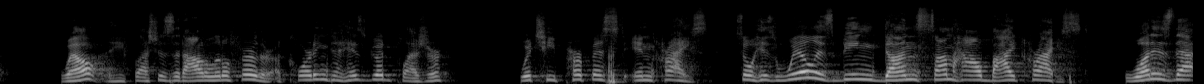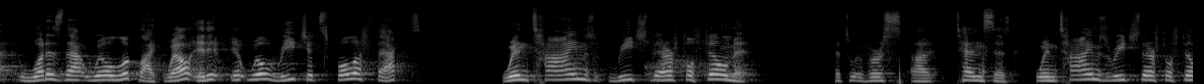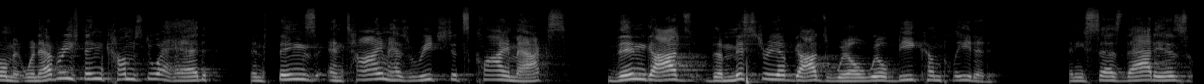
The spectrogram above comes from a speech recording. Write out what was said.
Well, he fleshes it out a little further. According to his good pleasure, which he purposed in Christ. So his will is being done somehow by Christ. What, is that, what does that will look like? Well, it, it, it will reach its full effect when times reach their fulfillment. That's what verse uh, 10 says. When times reach their fulfillment, when everything comes to a head and things and time has reached its climax, then God's the mystery of God's will will be completed. And he says that is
